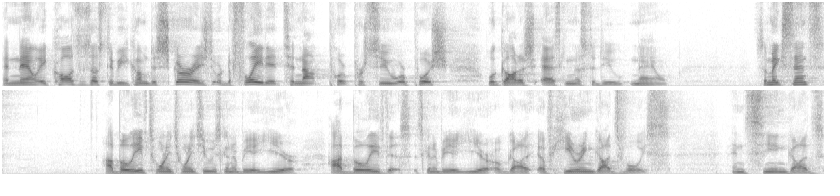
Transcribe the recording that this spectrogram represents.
and now it causes us to become discouraged or deflated to not pursue or push what God is asking us to do now. Does that make sense? I believe 2022 is going to be a year. I believe this. It's going to be a year of God of hearing God's voice and seeing God's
